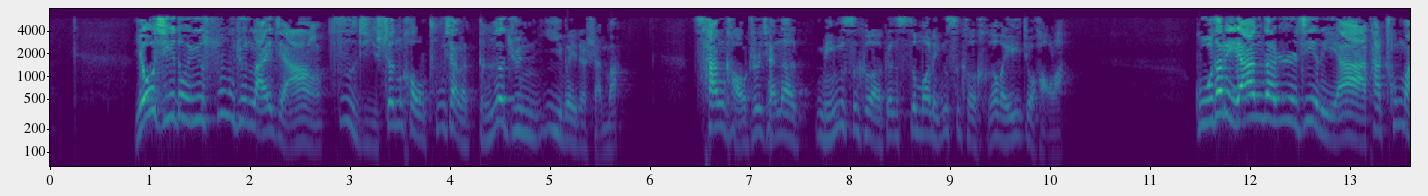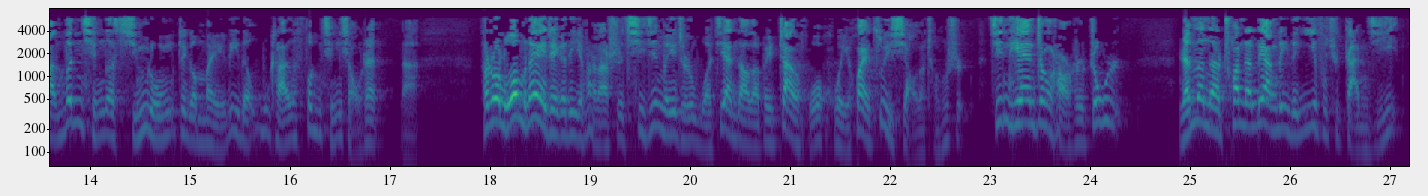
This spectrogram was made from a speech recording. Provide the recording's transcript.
尤其对于苏军来讲，自己身后出现了德军，意味着什么？参考之前的明斯克跟斯摩林斯克合围就好了。古德里安的日记里啊，他充满温情的形容这个美丽的乌克兰风情小镇啊。他说：“罗姆内这个地方呢，是迄今为止我见到的被战火毁坏最小的城市。今天正好是周日。”人们呢穿着亮丽的衣服去赶集，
